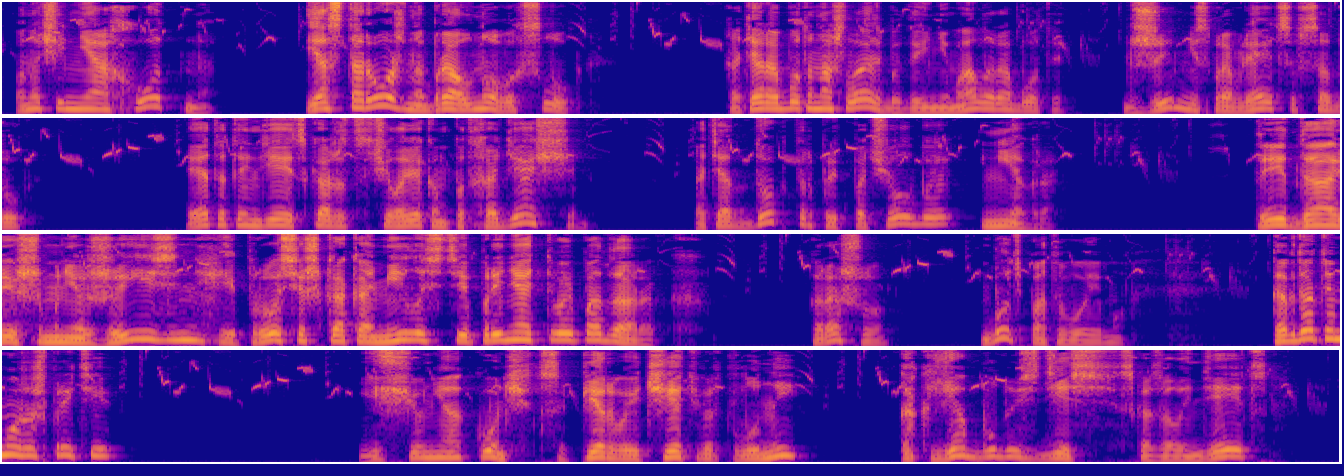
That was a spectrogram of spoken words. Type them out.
Он очень неохотно и осторожно брал новых слуг. Хотя работа нашлась бы, да и немало работы. Джим не справляется в саду. Этот индеец кажется человеком подходящим, хотя доктор предпочел бы негра. Ты даришь мне жизнь и просишь, как о милости, принять твой подарок. Хорошо. Будь по-твоему. Когда ты можешь прийти? Еще не окончится первая четверть луны, как я буду здесь, сказал индеец,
